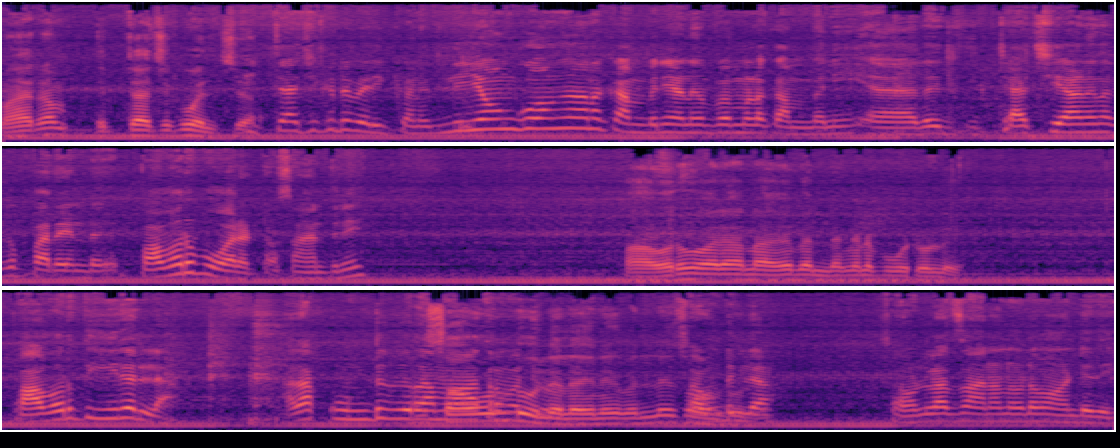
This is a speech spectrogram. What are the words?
മരം ഇറ്റാച്ചിക്ക് വലിച്ചു ഇറ്റാച്ചിക്കിട്ട് വലിക്കാണ്. ലിയോങ്കോങ് എന്ന കമ്പനിയാണ് ഇപ്പൊ നമ്മളെ കമ്പനി അത് ഇറ്റാച്ചിയാണ് എന്നൊക്കെ പറയുന്നുണ്ട് പവർ പോരട്ടോ സാധനത്തിന്. പവർ പോലെ അത് വെല്ലം ഇങ്ങനെ പോരുള്ളൂ. പവർ തീരല്ല. അതാ കുണ്ട് കീറാൻ മാത്രം സൗണ്ടും ഇല്ല. സൗണ്ട് ഇല്ലാത്ത സാധനമാണ് ഇവിടെ വേണ്ടത്.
